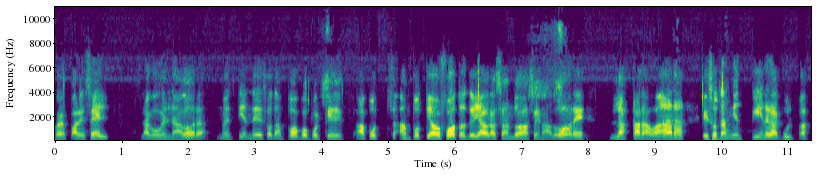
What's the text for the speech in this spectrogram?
Pero al parecer, la gobernadora no entiende eso tampoco porque ha han posteado fotos de ella abrazando a senadores, las caravanas. Eso también tiene la culpa.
